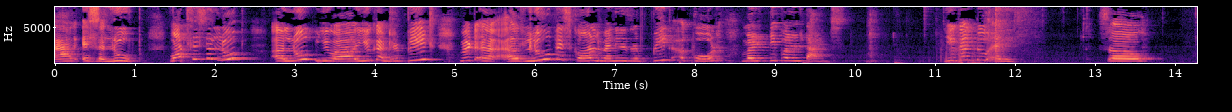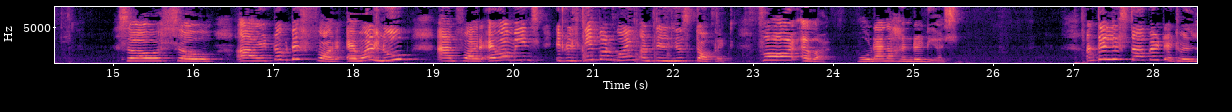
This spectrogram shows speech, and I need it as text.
uh, is a loop. What is a loop? A loop you uh, you can repeat with uh, a loop is called when you repeat a code multiple times. You can do any. So so, so I took this forever loop and forever means it will keep on going until you stop it. Forever. More than a hundred years. Until you stop it, it will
